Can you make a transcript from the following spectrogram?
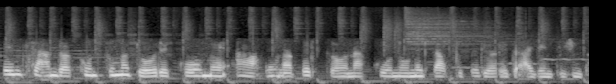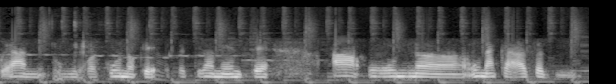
pensando al consumatore come a una persona con un'età superiore ai 25 anni, quindi okay. qualcuno che effettivamente ha un, una casa di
